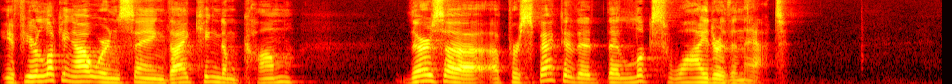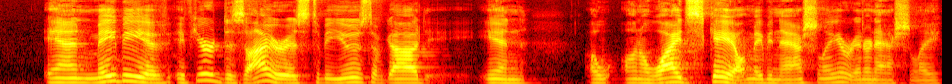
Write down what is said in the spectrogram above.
if you're looking outward and saying, Thy kingdom come, there's a, a perspective that, that looks wider than that. And maybe if, if your desire is to be used of God in on a wide scale, maybe nationally or internationally,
